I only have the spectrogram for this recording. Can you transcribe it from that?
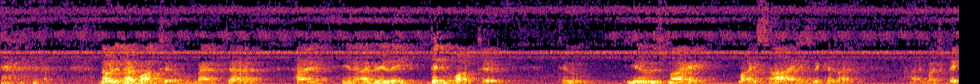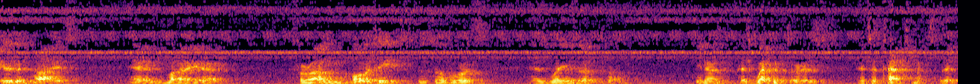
Nor did I want to, but uh, I, you know, I really didn't want to to use my my size because I, I'm much bigger than Thais, and my uh, qualities and so forth as ways of, uh, you know, as, as, weapons or as as attachments that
